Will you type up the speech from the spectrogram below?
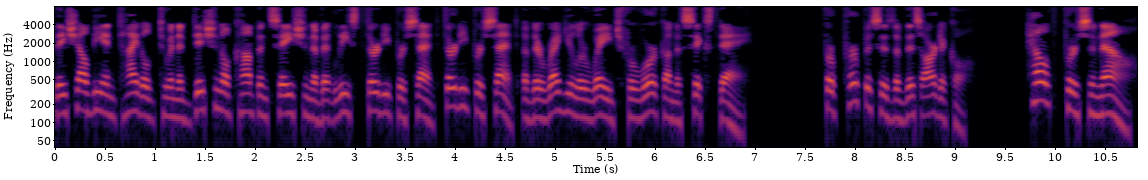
they shall be entitled to an additional compensation of at least 30%, 30% of their regular wage for for work on the sixth day. For purposes of this article, health personnel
